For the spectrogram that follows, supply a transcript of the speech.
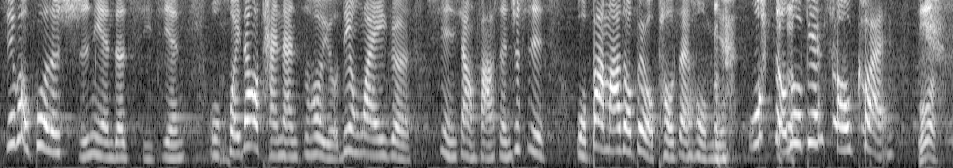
结果过了十年的期间，我回到台南之后，有另外一个现象发生，就是我爸妈都被我抛在后面，我走路变超快。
